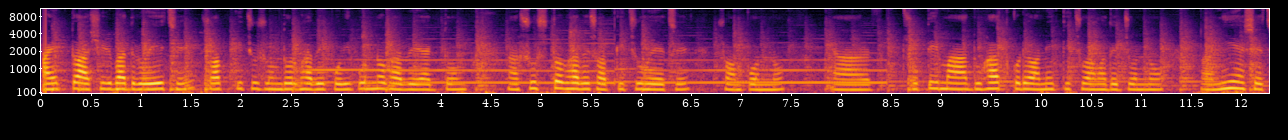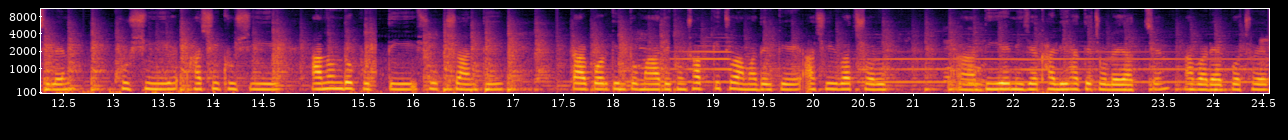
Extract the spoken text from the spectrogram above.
মায়ের তো আশীর্বাদ রয়েছে সব কিছু সুন্দরভাবে, পরিপূর্ণভাবে একদম সুষ্ঠুভাবে সব কিছু হয়েছে সম্পন্ন। আর সত্যি মা দুহাত করে অনেক কিছু আমাদের জন্য নিয়ে এসেছিলেন। খুশি, হাসি খুশি, আনন্দ ফুর্তি, সুখ শান্তি। তারপর কিন্তু মা দেখুন সব কিছু আমাদেরকে আশীর্বাদ স্বরূপ দিয়ে নিজে খালি হাতে চলে যাচ্ছেন আবার এক বছরের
